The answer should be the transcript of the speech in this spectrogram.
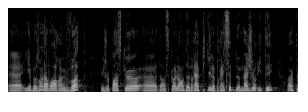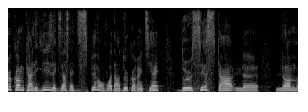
il y ait besoin d'avoir un vote. Et je pense que euh, dans ce cas-là, on devrait appliquer le principe de majorité, un peu comme quand l'Église exerce la discipline. On voit dans 2 Corinthiens 2, 6, quand l'homme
